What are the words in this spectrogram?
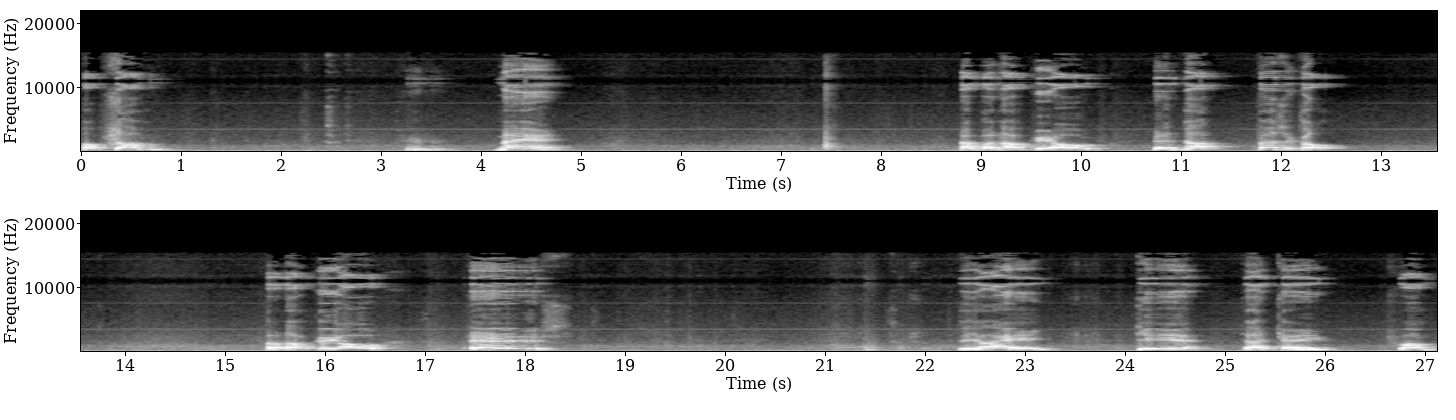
of some man. And Pinocchio is not physical. Pinocchio is the idea that came from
